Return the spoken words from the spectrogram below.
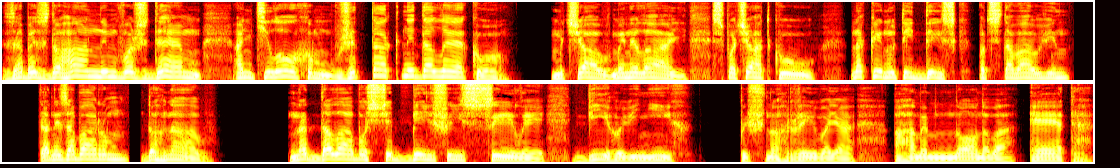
За бездоганним вождем антілохом вже так недалеко. Мчав Менелай, спочатку накинутий диск отставав він, та незабаром догнав. Наддала бо ще більшої сили бігові ніг, пишногривая Агамемнонова ета.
